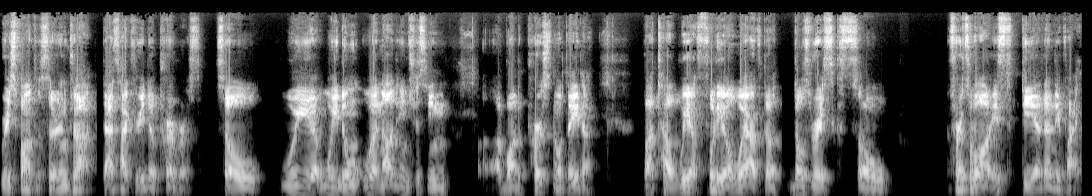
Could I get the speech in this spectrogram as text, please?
respond to certain drug. That's actually the purpose. So we we don't we're not interested in about personal data, but uh, we are fully aware of the, those risks. So first of all, it's de-identified.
